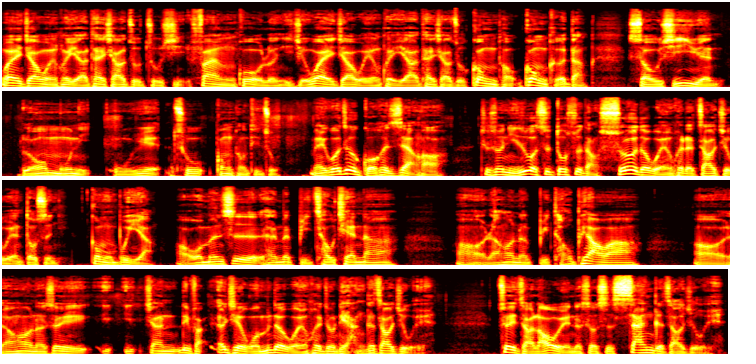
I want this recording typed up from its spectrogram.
外交委员会亚太小组主席范霍伦以及外交委员会亚太小组共同共和党首席议员罗姆尼五月初共同提出。美国这个国会是这样哈。就说你如果是多数党，所有的委员会的召集委员都是你，跟我们不一样哦。我们是还没比抽签呐，哦，然后呢比投票啊，哦，然后呢，所以像立法，而且我们的委员会就两个召集委员。最早老委员的时候是三个召集委员，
